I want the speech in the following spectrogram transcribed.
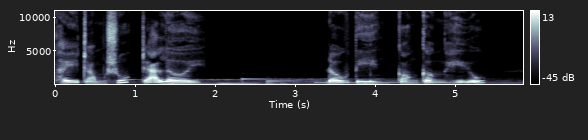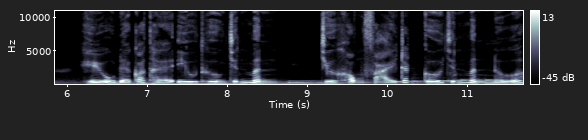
thầy trong suốt trả lời, đầu tiên con cần hiểu hiểu để có thể yêu thương chính mình, chứ không phải trách cứ chính mình nữa.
